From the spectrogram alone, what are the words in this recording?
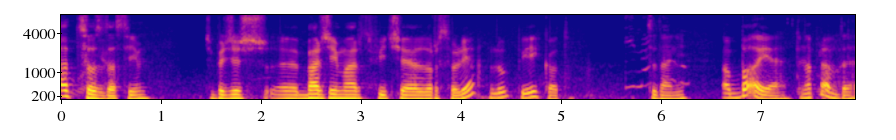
A co z Dustym? Czy będziesz e, bardziej martwić się Lorsulia lub jej kot? Co Dani? Oboje, naprawdę.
